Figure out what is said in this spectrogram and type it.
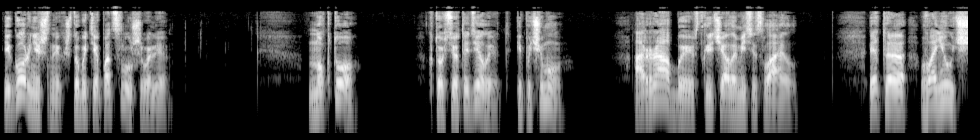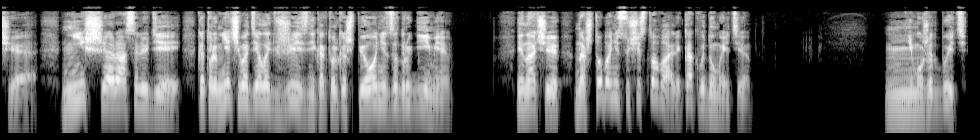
и горничных, чтобы те подслушивали. Но кто? Кто все это делает и почему? «Арабы!» — вскричала миссис Лайл. Это вонючая, низшая раса людей, которым нечего делать в жизни, как только шпионить за другими. Иначе на что бы они существовали, как вы думаете?» «Не может быть»,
